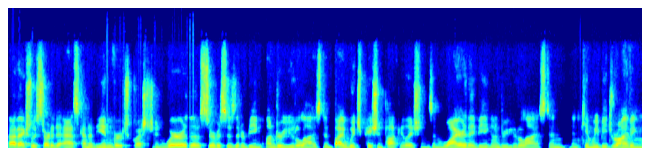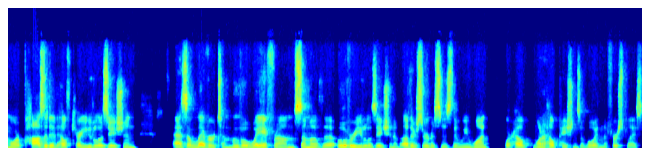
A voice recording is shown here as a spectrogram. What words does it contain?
I've actually started to ask kind of the inverse question where are those services that are being underutilized and by which patient populations and why are they being underutilized? And, and can we be driving more positive healthcare utilization as a lever to move away from some of the overutilization of other services that we want or help want to help patients avoid in the first place?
